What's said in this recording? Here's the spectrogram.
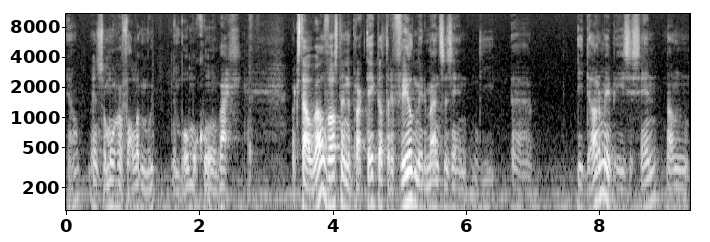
ja, in sommige gevallen moet een boom ook gewoon weg. Maar ik stel wel vast in de praktijk dat er veel meer mensen zijn die uh, die daarmee bezig zijn dan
